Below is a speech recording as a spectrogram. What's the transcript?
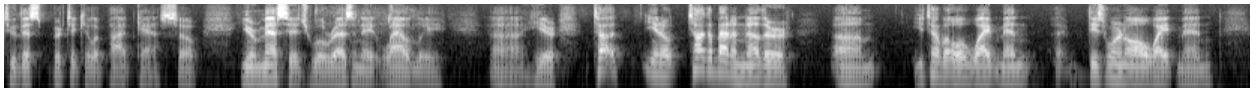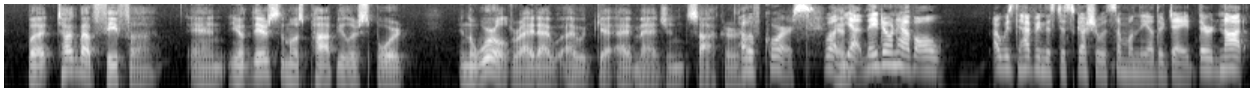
to this particular podcast. So your message will resonate loudly uh, here. You know, talk about another. Um, you talk about old white men. Uh, these weren't all white men, but talk about FIFA. And you know, there's the most popular sport in the world, right? I, I would get, I imagine, soccer. Oh, of course. Well, And- yeah, they don't have all. I was having this discussion with someone the other day. They're not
